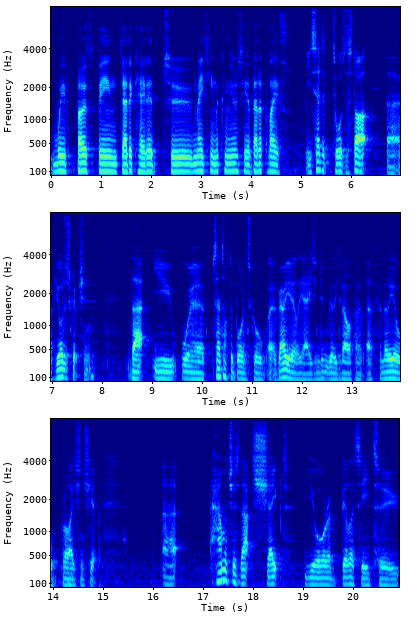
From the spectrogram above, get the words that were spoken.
we've both been dedicated to making the community a better place. You said it towards the start uh, of your description that you were sent off to boarding school at a very early age and didn't really develop a, a familial relationship. Uh, how much has that shaped your ability to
